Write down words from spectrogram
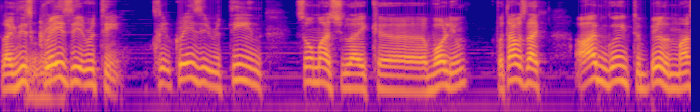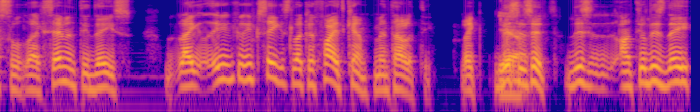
like this crazy routine, crazy routine, so much like uh, volume. But I was like, I'm going to build muscle like 70 days. Like you could say it's like a fight camp mentality. Like this Yeah. is it. This until this day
